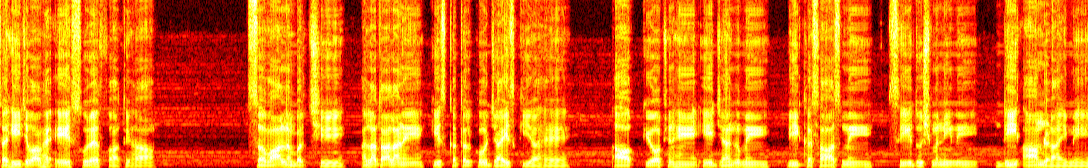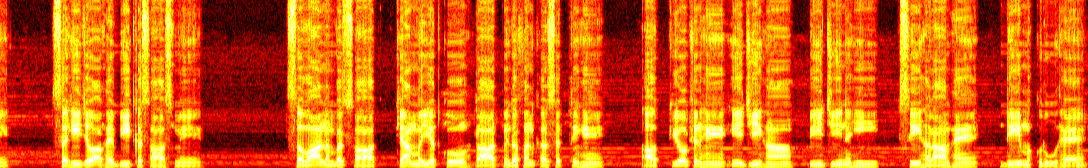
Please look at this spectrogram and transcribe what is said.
सही जवाब है ए सूरह फातिहा। सवाल नंबर छः। अल्लाह ताला ने किस कत्ल को जायज़ किया है? आपके ऑप्शन हैं, ए, जंग में, बी, कसास में, सी, दुश्मनी में, डी, आम लड़ाई में। सही जवाब है बी, कसास में। सवाल नंबर सात। क्या मैयत को रात में दफन कर सकते हैं? आपके ऑप्शन हैं, ए, जी हाँ बी, जी नहीं, सी, हराम है, डी, मकरू है।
